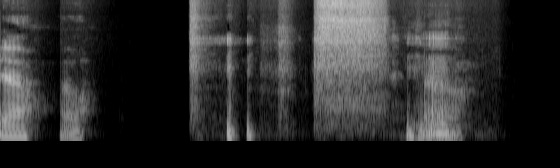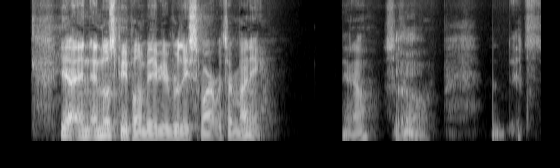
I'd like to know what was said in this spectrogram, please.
Yeah, well, Mhm. uh, yeah, and, and those people may be really smart with their money, you know. So Mhm. it's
